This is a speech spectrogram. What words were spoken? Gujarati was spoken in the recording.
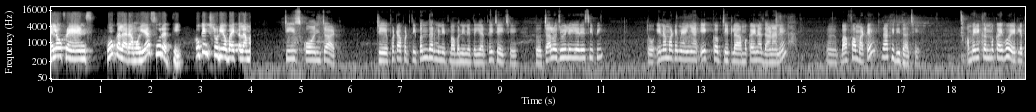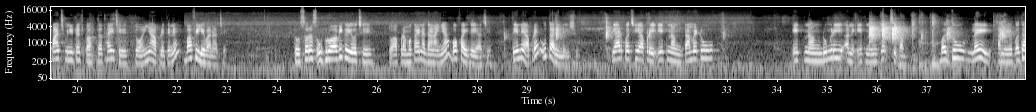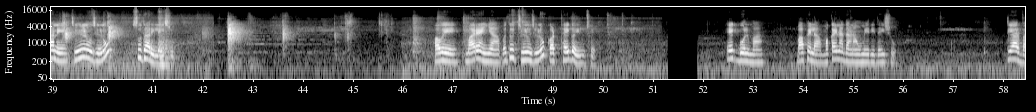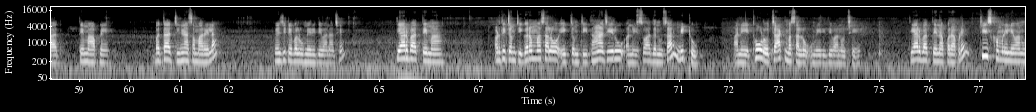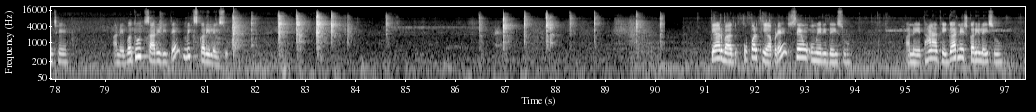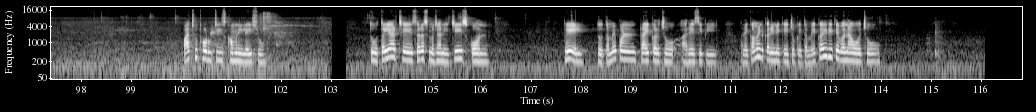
હેલો ફ્રેન્ડ્સ હું કલા રામોલિયા, સુરતથી. કુકિંગ સ્ટુડિયો બાય કલામાં ચીઝ કોર્ન ચાટ જે ફટાફટથી પંદર મિનિટમાં બનીને તૈયાર થઈ જાય છે. તો ચાલો જોઈ લઈએ રેસીપી તો એના માટે મેં અહીંયા એક કપ જેટલા મકાઈના દાણાને બાફવા માટે રાખી દીધા છે. અમેરિકન મકાઈ હોય એટલે પાંચ મિનિટ જ બાફતા થાય છે. તો અહીંયા આપણે તેને બાફી લેવાના છે. તો સરસ ઉભરો આવી ગયો છે. તો આપણા મકાઈના દાણા અહીંયા બફાઈ ગયા છે. તેને આપણે ઉતારી લઈશું. ત્યાર પછી આપણે એક નંગ ટામેટું, એક નંગ ડુંગળી અને એક નંગ કેપ્સિકમ બધું લઈ અને બધાને ઝીણું ઝીણું સુધારી લઈશું. હવે મારે અહીંયા બધું ઝીણું ઝીણું કટ થઈ ગયું છે. એક બોલમાં બાફેલા મકાઈના દાણા ઉમેરી દઈશું. ત્યારબાદ તેમાં આપણે બધા ઝીણા સમારેલા વેજીટેબલ ઉમેરી દેવાના છે. ત્યારબાદ તેમાં અડધી ચમચી ગરમ મસાલો, એક ચમચી ધાણા જીરું અને સ્વાદ અનુસાર મીઠું અને થોડો ચાટ મસાલો ઉમેરી દેવાનો છે. ત્યારબાદ તેના પર આપણે ચીઝ ખમણી લેવાનું છે અને બધું જ સારી રીતે મિક્સ કરી લઈશું. ત્યારબાદ ઉપરથી આપણે સેવ ઉમેરી દઈશું અને ધાણાથી ગાર્નિશ કરી લઈશું. પાછું થોડું ચીઝ ખમણી લઈશું. તો તૈયાર છે સરસ મજાની ચીઝ કોર્ન ભેલ, તો તમે પણ ટ્રાય કરજો આ રેસીપી. અને કમેન્ટ કરીને કહેજો કે તમે કઈ રીતે બનાવો છો.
